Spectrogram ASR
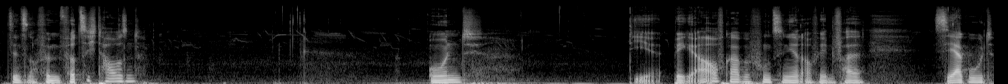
Jetzt sind es noch 45.000. Und die BGA-Aufgabe funktioniert auf jeden Fall sehr gut.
